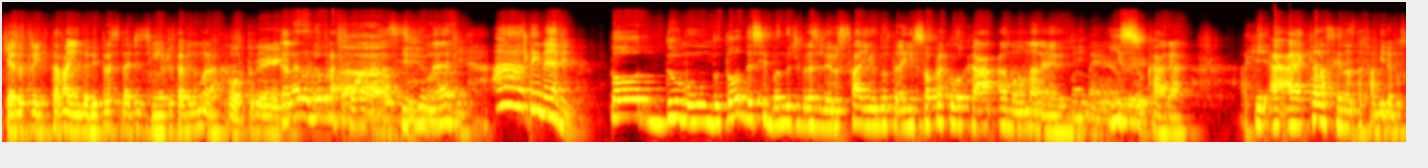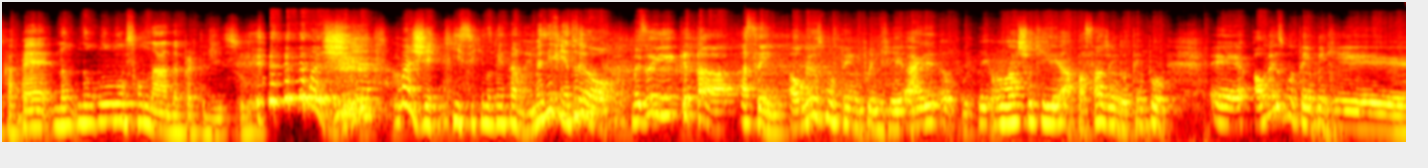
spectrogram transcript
que era o trem que tava indo ali pra cidadezinha onde eu tava indo morar. O trem. A galera olhou pra fora e viu neve. Ah, tem neve. Todo mundo, todo esse bando de brasileiros saiu do trem só pra colocar a mão na neve. Isso, cara. A- aquelas cenas da família Buscapé não, não, não são nada perto disso. Uma, jequice que não tem tamanho. Mas enfim, é tudo. Então, mas aí que tá, assim, ao mesmo tempo em que. aí eu, eu acho que a passagem do tempo. É, ao mesmo tempo em que.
